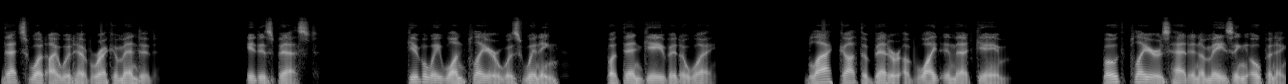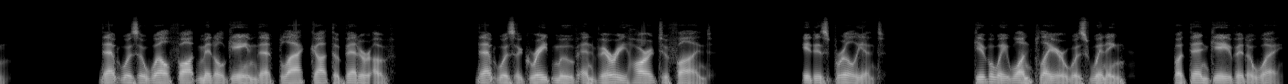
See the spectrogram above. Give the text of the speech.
That's what I would have recommended. It is best. Giveaway one player was winning, but then gave it away. Black got the better of white in that game. Both players had an amazing opening. That was a well-fought middle game that Black got the better of. That was a great move and very hard to find. It is brilliant. Giveaway one player was winning, but then gave it away.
